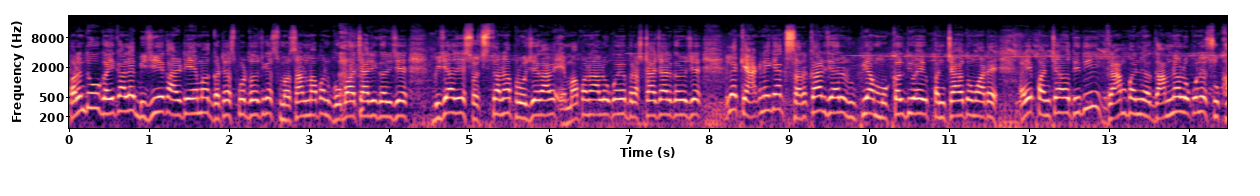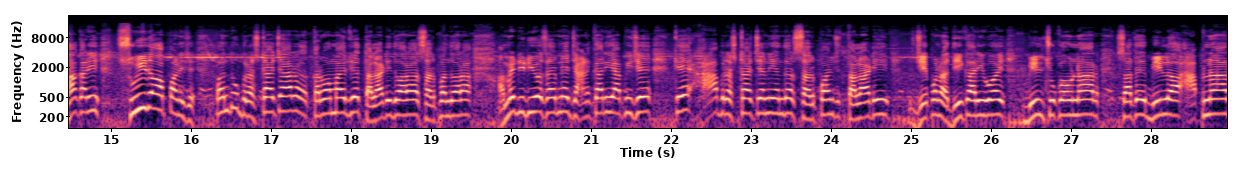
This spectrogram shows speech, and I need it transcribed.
પરંતુ ગઈકાલે બીજી એક આરટીઆઈમાં ઘટસ્ફોટ થયો છે કે સ્મશાનમાં પણ ગોબાચારી કરી છે. બીજા જે સ્વચ્છતાના પ્રોજેક્ટ આવે, એમાં પણ આ લોકોએ ભ્રષ્ટાચાર કર્યો છે. એટલે ક્યાંક ને ક્યાંક સરકાર જ્યારે રૂપિયા મોકલતી હોય પંચાયતો માટે એ પંચાયતોથી ગ્રામ ગામના લોકોને સુખાકારી સુવિધાઓ આપવાની છે. પરંતુ ભ્રષ્ટાચાર કરવામાં આવ્યો છે, તલાટી દ્વારા, સરપંચ દ્વારા અમે ડીડીઓ સાહેબને જાણકારી આપી છે કે આ ભ્રષ્ટાચારની અંદર સરપંચ, તલાટી જે પણ અધિકારી હોય, બિલ ચૂકવનાર, સાથે બિલ આપનાર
